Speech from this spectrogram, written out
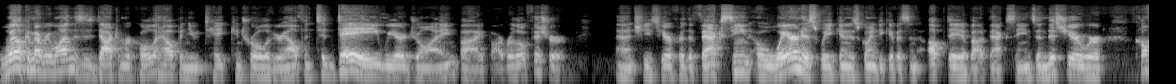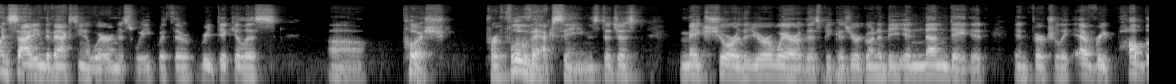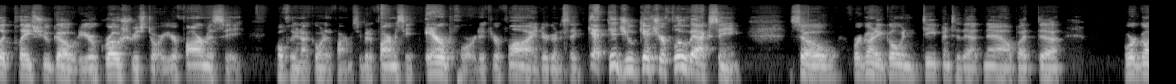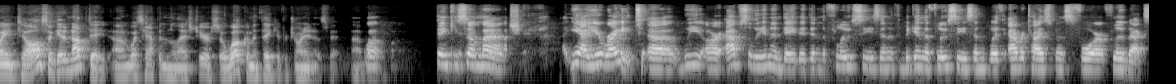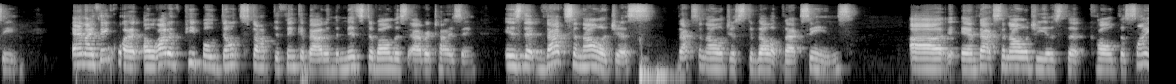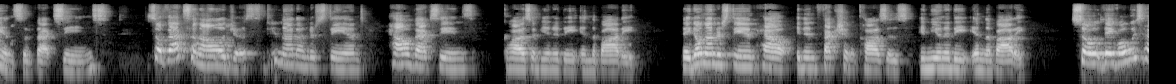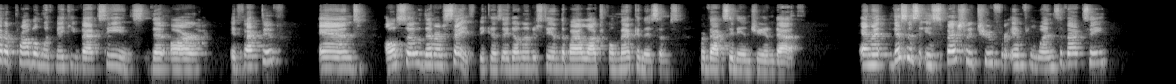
Welcome, everyone. This is Dr. Mercola helping you take control of your health. And today we are joined by Barbara Loe Fisher. And she's here for the Vaccine Awareness Week and is going to give us an update about vaccines. And this year we're coinciding the Vaccine Awareness Week with the ridiculous uh, push for flu vaccines to just make sure that you're aware of this because you're going to be inundated in virtually every public place you go to your grocery store, your pharmacy. Hopefully, you're not going to the pharmacy, but a pharmacy, airport. If you're flying, you're going to say, "Get did you get your flu vaccine?" So we're going to go in deep into that now, but uh, we're going to also get an update on what's happened in the last year. So welcome and thank you for joining us. Uh, well, thank you so much. Yeah, you're right. Uh, we are absolutely inundated in the flu season, at the beginning of the flu season, with advertisements for flu vaccine. And I think what a lot of people don't stop to think about in the midst of all this advertising is that vaccinologists, vaccinologists develop vaccines, uh, and vaccinology is the, called the science of vaccines. So vaccinologists do not understand how vaccines cause immunity in the body. They don't understand how an infection causes immunity in the body. So they've always had a problem with making vaccines that are effective and also that are safe because they don't understand the biological mechanisms for vaccine injury and death. And this is especially true for influenza vaccine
